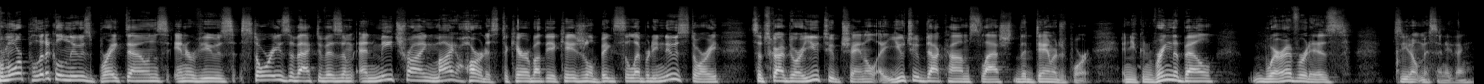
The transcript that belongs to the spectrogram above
For more political news breakdowns, interviews, stories of activism, and me trying my hardest to care about the occasional big celebrity news story, subscribe to our YouTube channel at youtube.com slash the damage report. And you can ring the bell wherever it is so you don't miss anything.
